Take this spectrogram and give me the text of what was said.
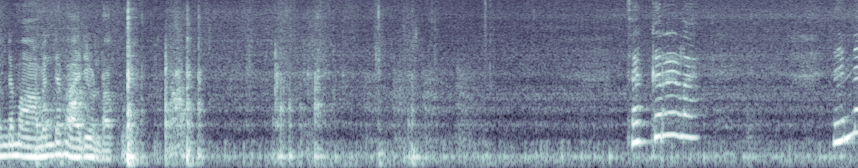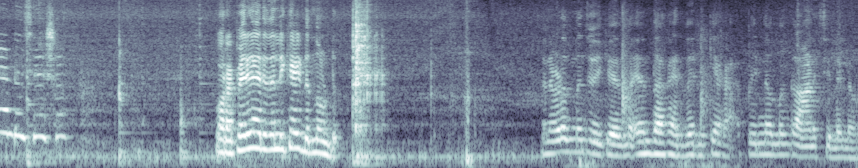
എന്റെ മാമന്റെ ഭാര്യ ഉണ്ടാക്കും ചക്കരകളെ വിശേഷം കുറെ പേര് കരുതലിക്ക ഇടുന്നുണ്ട്. എന്നോട് ഒന്നും ചോദിക്കായിരുന്നു. എന്താ കരുതലിക്ക? പിന്നെ ഒന്നും കാണിച്ചില്ലല്ലോ.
